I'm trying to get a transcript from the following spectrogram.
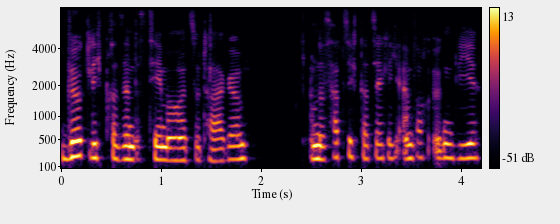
wirklich präsentes Thema heutzutage. Und es hat sich tatsächlich einfach irgendwie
